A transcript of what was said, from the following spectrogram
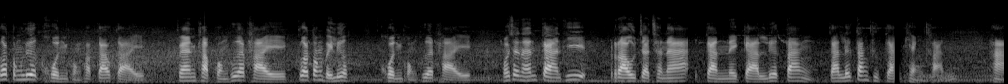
ก็ต้องเลือกคนของพรรคก้าวไกลแฟนคลับของเพื่อไทยก็ต้องไปเลือกคนของเพื่อไทย เพราะฉะนั้นการที่เราจะชนะกันในการเลือกตั้ง การเลือกตั้งคือการแข่งขัน หา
